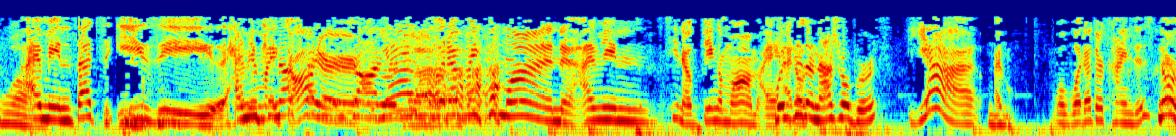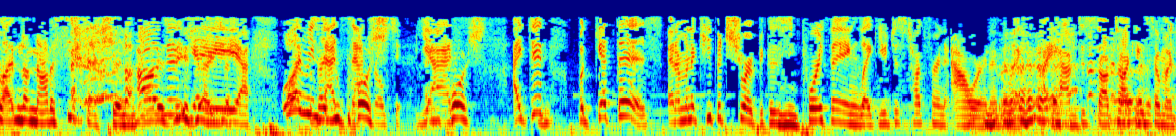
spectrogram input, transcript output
Wow. I mean, that's easy. Having you my daughter. daughter. Yes, Yeah. whatever. Come on. I mean, you know, being a mom. I, Was I it a natural birth? Yeah. I'm, well, what other kind is there? No, like, no not a C-section. oh, not a no, yeah, C-section. yeah, yeah. Well, I mean, you that's natural too. Yeah, pushed. I did, but get this, and I'm going to keep it short because Mm-hmm. poor thing, like you just talked for an hour, and I'm like, I have to stop talking so much.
